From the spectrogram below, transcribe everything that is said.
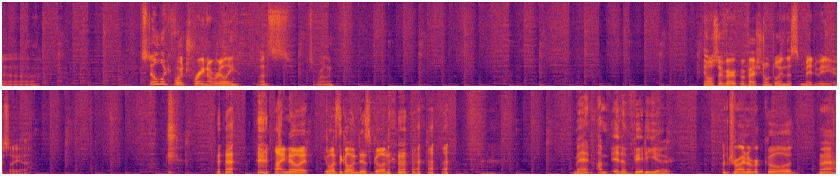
Uh, still looking for a trainer, really? That's surprising. And also very professional doing this mid-video, so yeah. I know it. He wants to go on Discord. Man, I'm in a video. I'm trying to record. uh,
